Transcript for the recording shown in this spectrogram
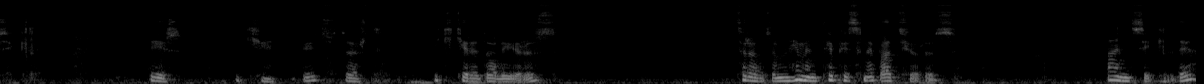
şekil. 1 2 3 4 iki kere doluyoruz. Trabzonun hemen tepesine batıyoruz. Aynı şekilde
